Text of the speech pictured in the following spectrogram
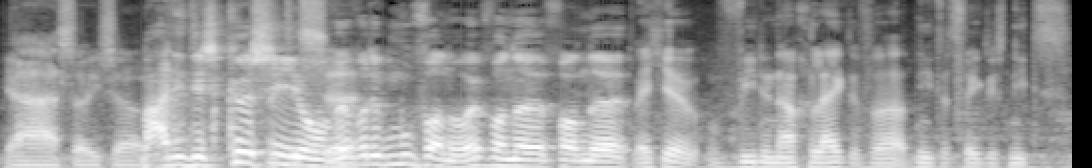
ja sowieso. Maar die discussie, is, joh, eh, daar word ik moe van hoor. Van, eh, van, eh, Weet je, wie er nou gelijk of had niet, dat vind ik dus niet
